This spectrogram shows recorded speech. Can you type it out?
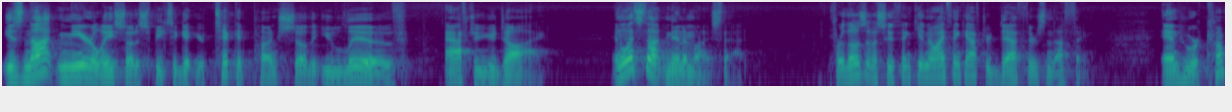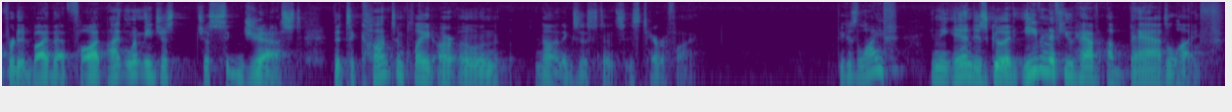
is not merely, so to speak, to get your ticket punched so that you live after you die? And let's not minimize that. For those of us who think, you know, I think after death there's nothing, and who are comforted by that thought, I, let me just, just suggest that to contemplate our own non existence is terrifying. Because life in the end is good. Even if you have a bad life,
